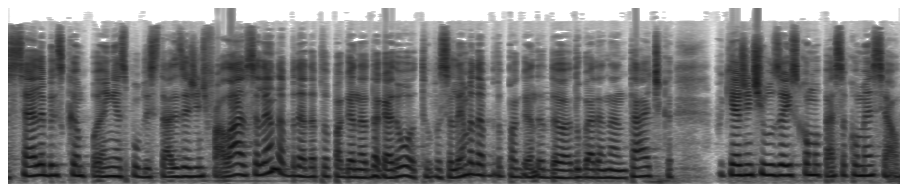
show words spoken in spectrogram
célebres campanhas publicitárias e a gente fala, ah, você lembra da, da, propaganda da Garoto? Você lembra da propaganda do, do Guaraná Antártica? Porque a gente usa isso como peça comercial.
